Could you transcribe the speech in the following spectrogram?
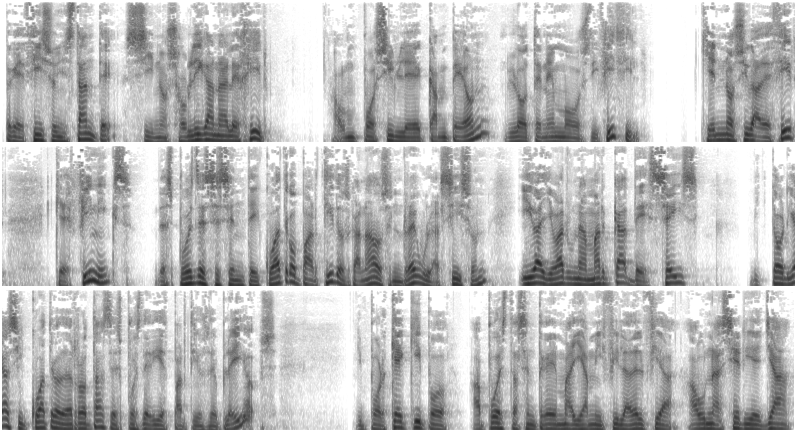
preciso instante, si nos obligan a elegir a un posible campeón, lo tenemos difícil. ¿Quién nos iba a decir que Phoenix, después de 64 partidos ganados en regular season, iba a llevar una marca de 6 victorias y 4 derrotas después de 10 partidos de playoffs? ¿Y por qué equipo apuestas entre Miami y Filadelfia a una serie ya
